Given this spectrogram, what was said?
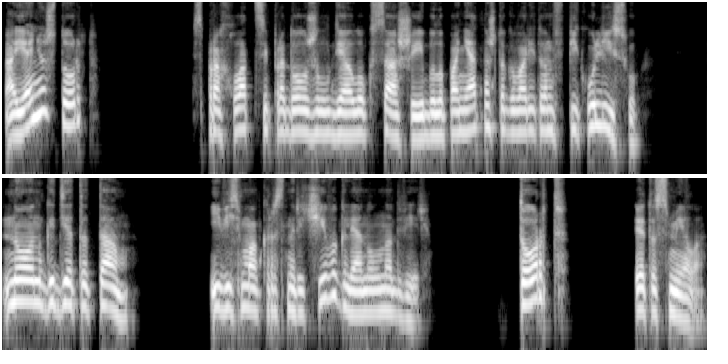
«А я нес торт», с прохладцей продолжил диалог Саши, и было понятно, что говорит он в пику лису. Но он где-то там. И весьма красноречиво глянул на дверь. Торт — это смело.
